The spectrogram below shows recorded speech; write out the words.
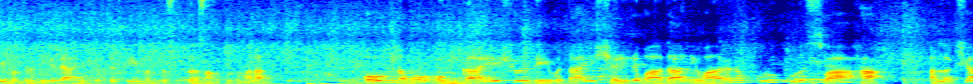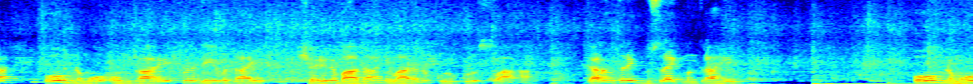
ते मंत्र दिलेले आहेत तर ते मंत्र सुद्धा सांगतो तुम्हाला. ओम नमो ओंकारेश्वर देवताय शरीर बाधा निवारण कुरु कुरु स्वाहा. लक्षात ओम नमो ओंकारेश्वर देवताय शरीर बाधा निवारण कुरु कुरु स्वाहा. त्यानंतर एक दुसरा एक मंत्र आहे. ओम नमो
